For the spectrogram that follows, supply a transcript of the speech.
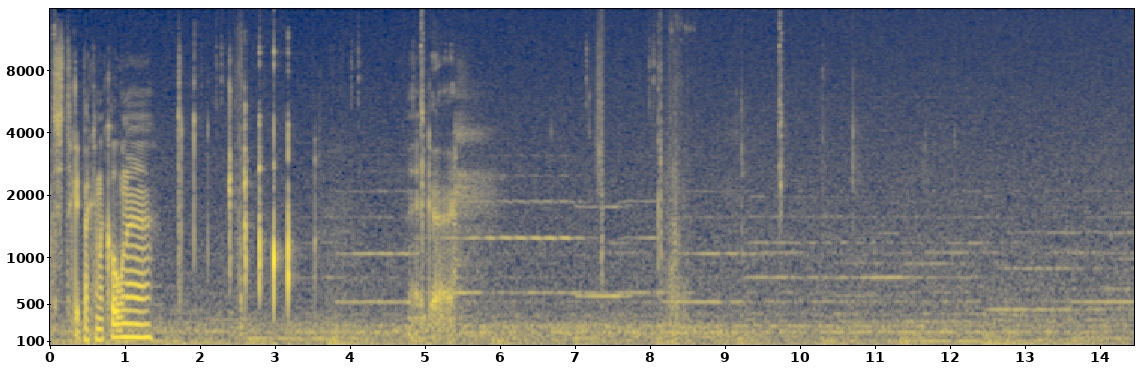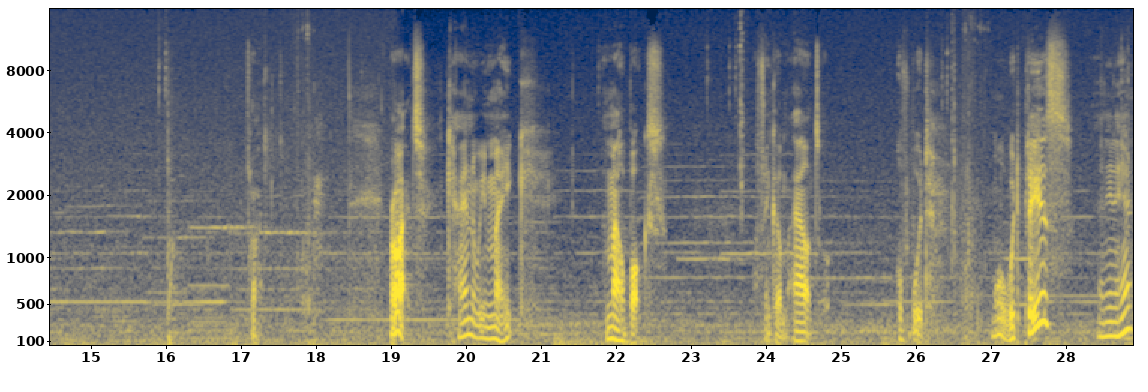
Stick it back in the corner. Right. Right. Can we make a mailbox? I think I'm out of wood. More wood, please. Any in here?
